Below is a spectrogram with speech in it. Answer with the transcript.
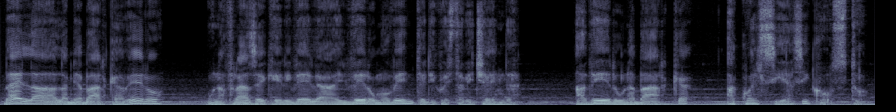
Bella la mia barca, vero? Una frase che rivela il vero movente di questa vicenda. Avere una barca a qualsiasi costo.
